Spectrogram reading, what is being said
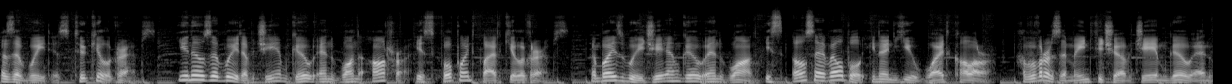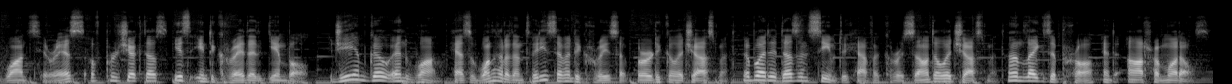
The weight is 2 kg. You know the weight of JMGO N1 Ultra is 4.5 kg. By the way, JMGO N1 is also available in a new white color. However, the main feature of JMGO N1 series of projectors is integrated gimbal. JMGO N1 has 127 degrees of vertical adjustment, but it doesn't seem to have a horizontal adjustment, unlike the Pro and Ultra models.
